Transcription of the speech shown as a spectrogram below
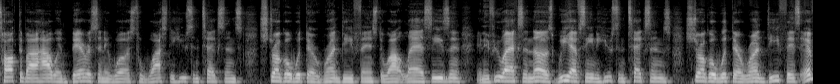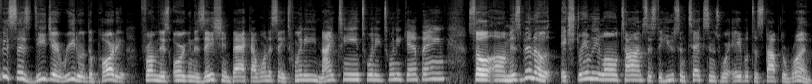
talked about how embarrassing it was to watch the Houston Texans struggle with their run defense throughout last season. And if you asking us, we have seen the Houston Texans struggle with their run defense ever since DJ Reader departed from this organization back I want to say 2019 2020 campaign. So um it's been a extremely long time since the Houston Texans were able to stop the run.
